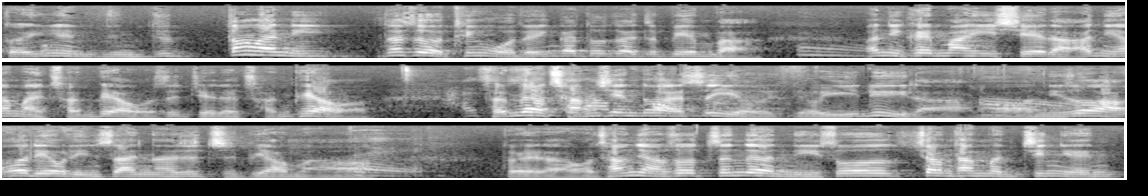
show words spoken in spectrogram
对，因为你就当然你那时候听我的，应该都在这边吧？嗯。啊，你可以慢一些的啊，你要买船票，我是觉得船票啊，船票长线都还是有有疑虑啦。哦，你说啊二六零三呢是指标嘛？啊，对。对了，我常讲说真的，你说像他们今年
